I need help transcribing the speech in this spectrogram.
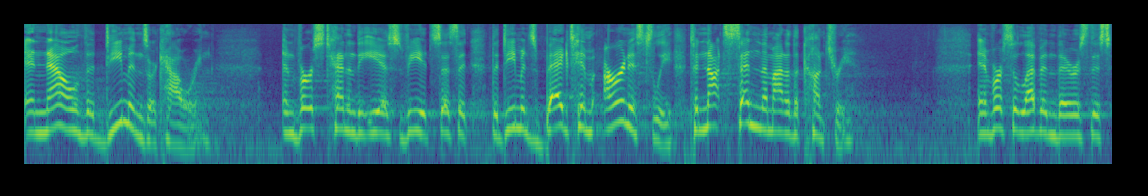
And now the demons are cowering. In verse 10 in the ESV, it says that the demons begged him earnestly to not send them out of the country. In verse 11, there's this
